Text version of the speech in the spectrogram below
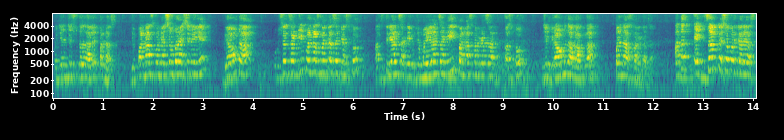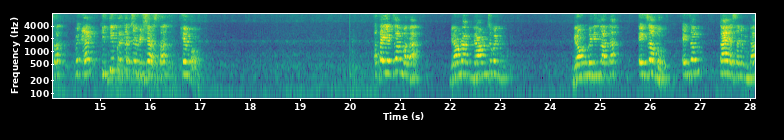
म्हणजे यांचे सुद्धा झाले पन्नास. म्हणजे पन्नास पन्नास शंभर असे नाहीये. ग्राउंड हा पुरुषांसाठी पन्नास मार्कासाठी असतो आणि स्त्रियांसाठी म्हणजे महिलांसाठी पन्नास मार्काचा असतो. म्हणजे ग्राउंड झाला आपला पन्नास मार्काचा. आता एक्झाम कशा प्रकारे असतात किती प्रकारचे विषय असतात हे पाहू. आता एक्झाम बघा. ग्राउंड ग्राउंडचं बघ ग्राउंड बघितलं. आता. एक्झाम बघू. एक्झाम काय असतं नेमका?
